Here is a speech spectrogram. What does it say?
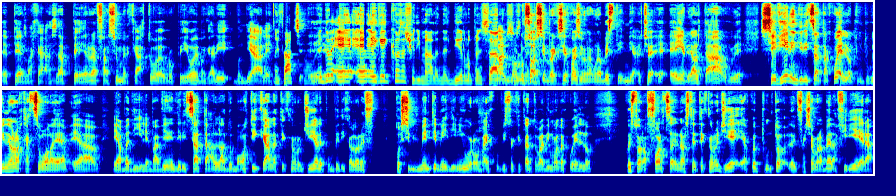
eh, per la casa per farsi un mercato europeo e magari mondiale. Esatto. Eh, e, dove, e, e, che cosa c'è di male nel dirlo, pensarlo? Non lo so, sembra che sia quasi una, una bestemmia, cioè è, in realtà se viene indirizzata a quello, appunto, quindi non a cazzuola e a, a, e a badile, ma viene indirizzata alla domotica, alla tecnologia, alle pompe di calore possibilmente made in Europe, ecco, visto che tanto va di moda quello, questo rafforza le nostre tecnologie e a quel punto noi facciamo una bella filiera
